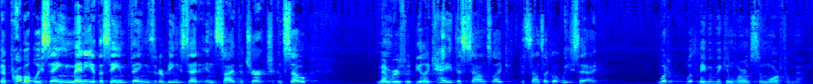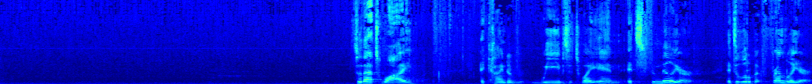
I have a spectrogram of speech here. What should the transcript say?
They're probably saying many of the same things that are being said inside the church. And so members would be like, hey, this sounds like, this sounds like what we say. What, what, maybe we can learn some more from them. So that's why it kind of weaves its way in. It's familiar, it's a little bit friendlier.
